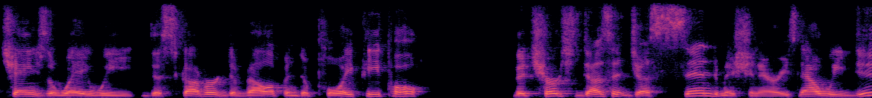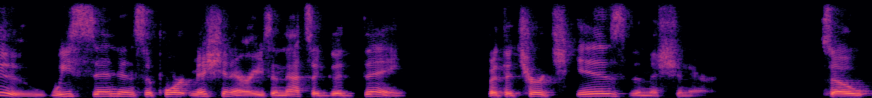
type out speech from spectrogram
change the way we discover, develop, and deploy people. The church doesn't just send missionaries. Now we do, we send and support missionaries, and that's a good thing. But the church is the missionary. So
